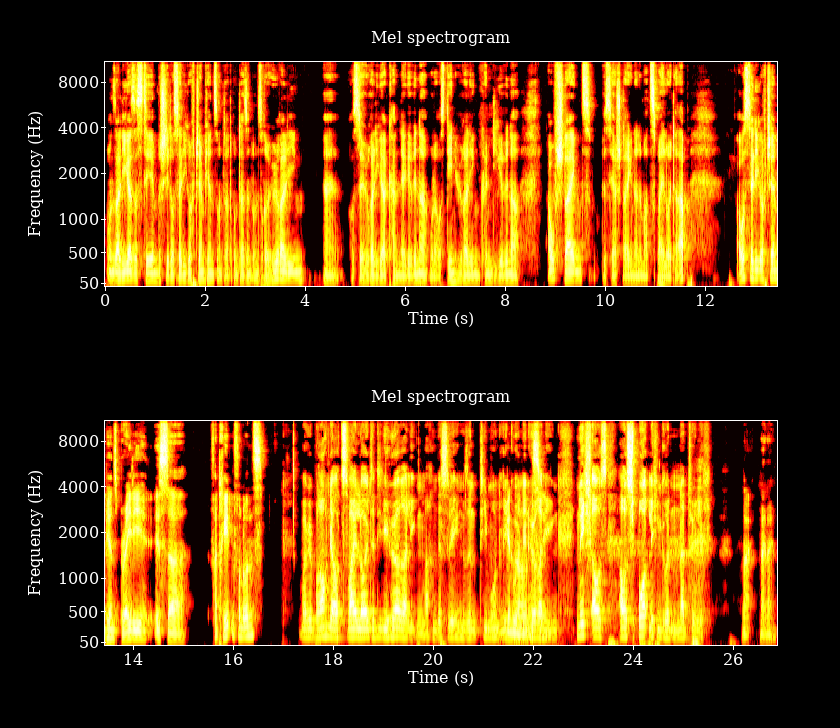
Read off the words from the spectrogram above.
unser Ligasystem besteht aus der League of Champions und darunter sind unsere Hörerligen. Äh, aus der Hörerliga kann der Gewinner oder aus den Hörerligen können die Gewinner aufsteigen. Bisher steigen dann immer zwei Leute ab. Aus der League of Champions, Brady ist da vertreten von uns. Weil wir brauchen ja auch zwei Leute, die die Hörerligen machen. Deswegen sind Timo und Rico Genau, in den. Hörerligen. Nicht aus, aus sportlichen Gründen, natürlich. Nein, nein, nein.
